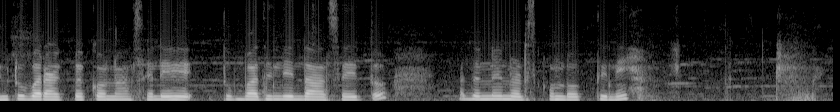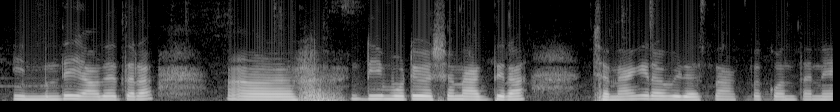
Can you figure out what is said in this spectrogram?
ಯೂಟ್ಯೂಬರ್ ಆಗಬೇಕು ಅನ್ನೋ ಆಸೆಯಲ್ಲಿ ತುಂಬ ದಿನದಿಂದ ಆಸೆ ಇತ್ತು. ಅದನ್ನೇ ನಡೆಸ್ಕೊಂಡು ಹೋಗ್ತೀನಿ. ಇನ್ನು ಮುಂದೆ ಯಾವುದೇ ಥರ ಡಿಮೋಟಿವೇಶನ್ ಆಗ್ದಿರ ಚೆನ್ನಾಗಿರೋ ವೀಡಿಯೋಸ್ನ ಹಾಕ್ಬೇಕು ಅಂತಲೇ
